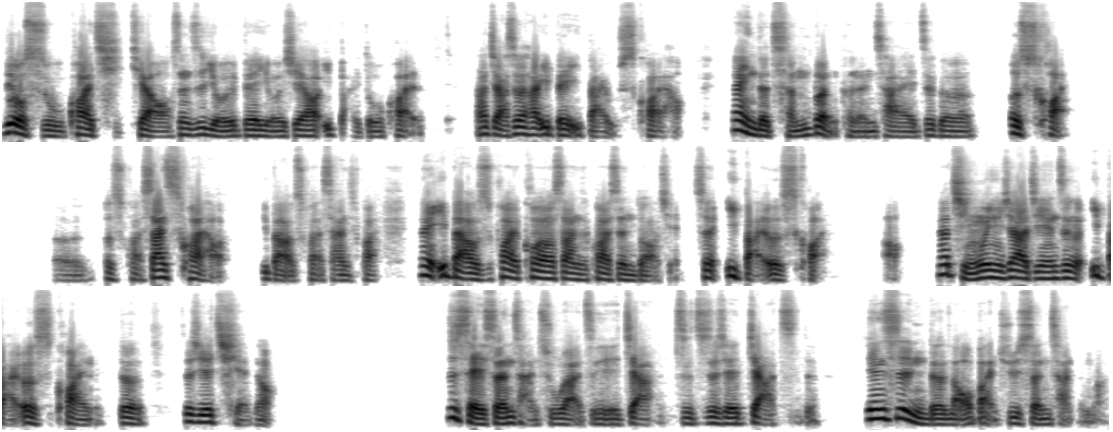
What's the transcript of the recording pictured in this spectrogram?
六十五块起跳，甚至有一杯有一些要一百多块的。那假设它一杯一百五十块好，那你的成本可能才这个二十块，呃，二十块、三十块好，一百五十块、三十块，那一百五十块扣掉三十块，剩多少钱？剩一百二十块。好那请问一下，今天这个一百二十块的这些钱哦，是谁生产出来这些价这这些价值的？今天是你的老板去生产的吗？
